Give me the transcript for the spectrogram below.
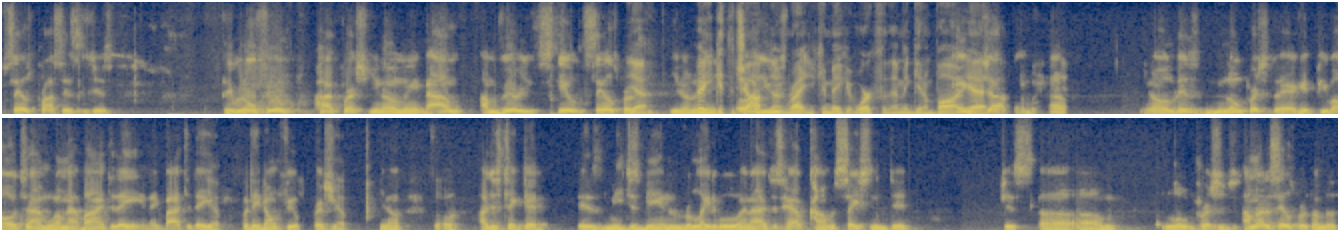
sales process is just people don't feel high pressure. You know what I mean? Now, I'm I'm very skilled salesperson. Yeah. You know what Right, I mean? you get the So job use- done right. You can make it work for them and get them bought. I get yeah. the job done, but uh, you know, there's no pressure there. I get people all the time who I'm not buying today, and they buy today, Yep. but they don't feel pressure. Yep. You know, so I just take that as me just being relatable, and I just have conversation that just uh, um, low pressure. I'm not a salesperson. I'm a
